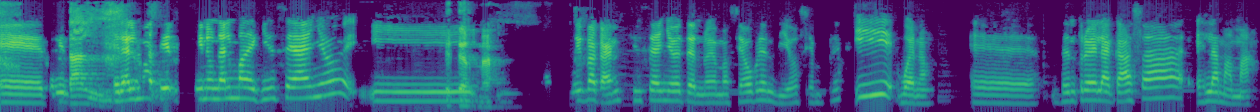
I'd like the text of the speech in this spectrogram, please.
Eh, el alma tiene, tiene un alma de 15 años y Eterna. muy bacán, 15 años eterno, demasiado prendido siempre. Y bueno, eh, dentro de la casa es la mamá.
